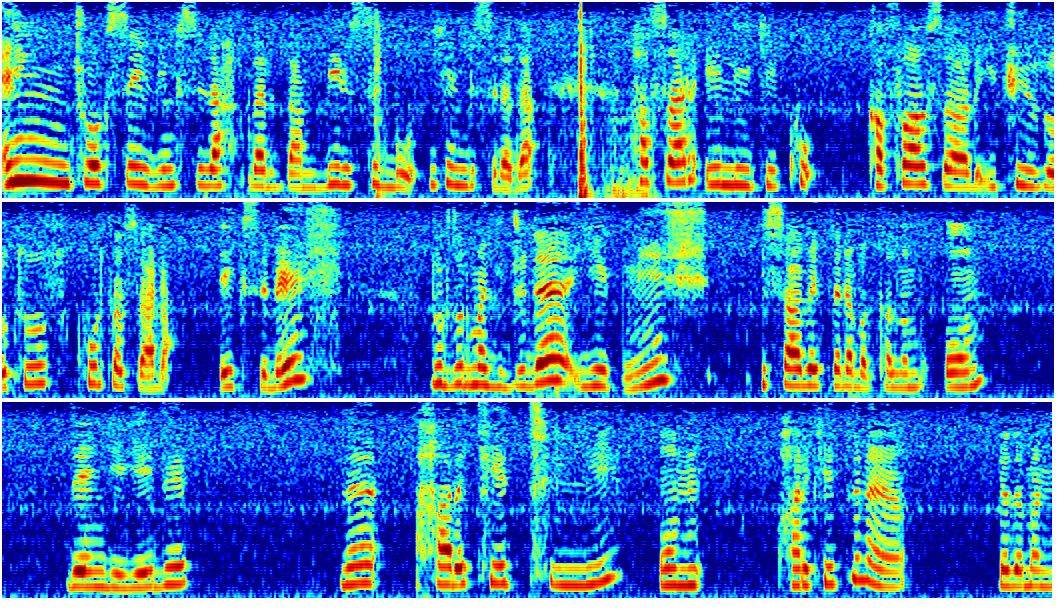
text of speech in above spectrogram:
en çok sevdiğim silahlardan birisi bu. İkinci sırada hasar 52, ku- kafa hasarı 230, kurt hasarı eksi 5, durdurma gücü de 70, isabetlere bakalım 10, denge 7, ne hareketli 10 hareketli ne ya? Ya da ben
